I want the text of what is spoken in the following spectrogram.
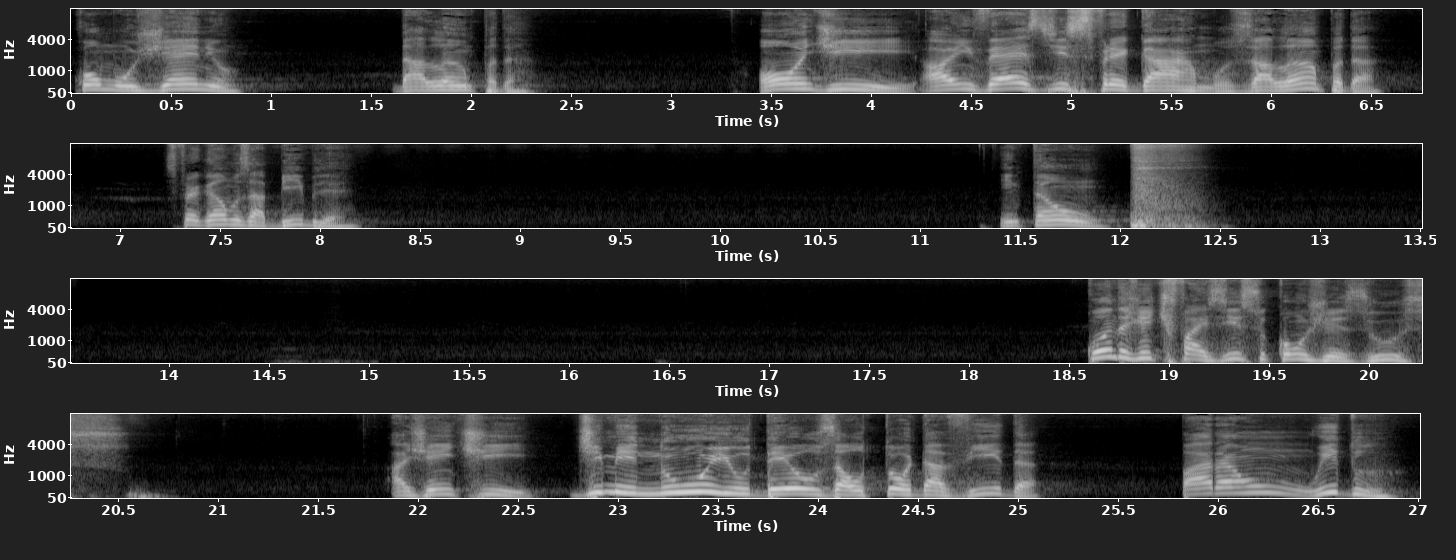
como o gênio da lâmpada, onde ao invés de esfregarmos a lâmpada, esfregamos a Bíblia. Então, quando a gente faz isso com Jesus, a gente diminui o Deus autor da vida para um ídolo.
